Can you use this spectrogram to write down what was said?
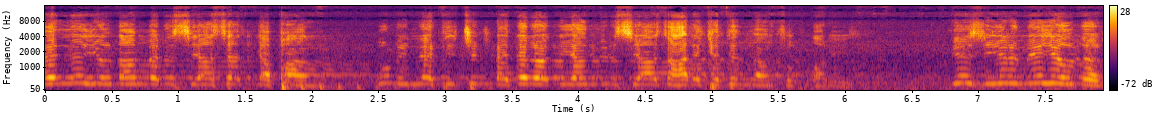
50 yıldan beri siyaset yapan bu millet için bedel ödeyen bir siyasi hareketin mensuplarıyız. Biz 20 yıldır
